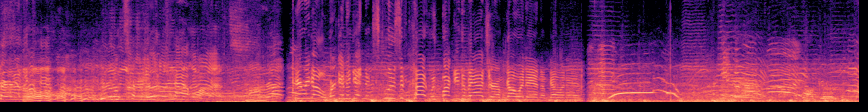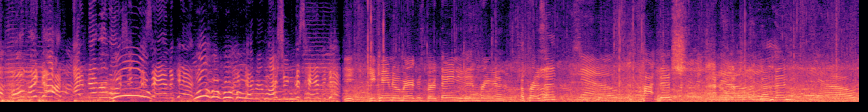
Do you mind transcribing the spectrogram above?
Turn on the catwalk. Turn on the catwalk. All right. Here we go. We're going to get an exclusive cut with Bucky the Badger. I'm going in. I'm going in. Oh my god! I'm never washing Woo! this hand again! I'm never washing this hand again! You, you, came to America's birthday and you didn't bring a, a present? No. Dish? Nothing? No.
